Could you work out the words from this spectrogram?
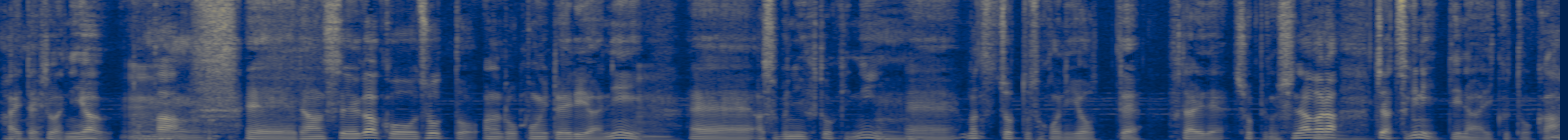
履いた人が似合うとか、えー男性がこうちょっとあの六本木エリアに、えー遊びに行くときに、えーまずちょっとそこに寄って2人でショッピングしながら、じゃあ次にディナー行くとか、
